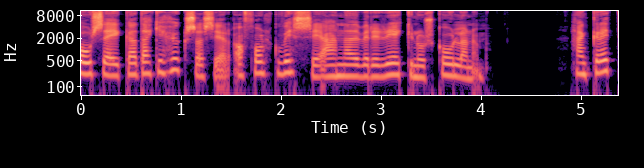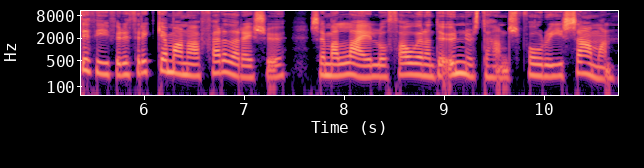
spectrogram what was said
Hosei gæti ekki hugsa sér að fólk vissi að hann hefði verið rekin úr skólanum. Hann greitti því fyrir þryggja mánu að ferðareisu sem að Lyle og þáverandi unnustu hans fóru í saman.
